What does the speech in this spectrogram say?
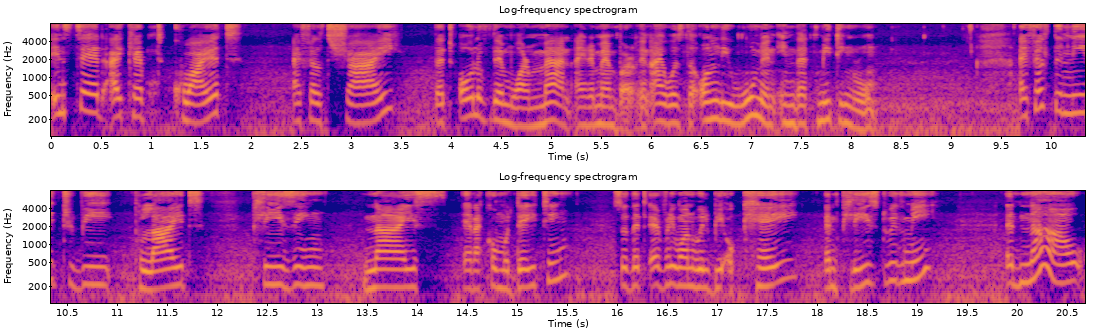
Instead, I kept quiet. I felt shy that all of them were men, I remember, and I was the only woman in that meeting room. I felt the need to be polite, pleasing, nice, and accommodating so that everyone will be okay and pleased with me. And now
